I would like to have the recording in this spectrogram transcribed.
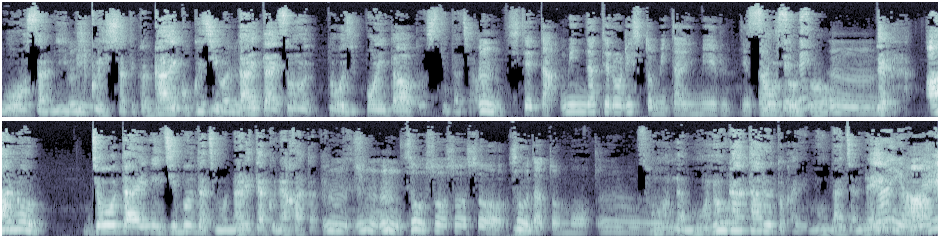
多さにびっくりしたというか、外国人は大体その当時ポイントアウトしてたじゃん、うんしてた。みんなテロリストみたいに見えるっていう感じでね。そうそうそう。であの状態に自分たちもなりたくなかったってうんことでしょ、うんうんそうそうそうそう。そうだと思う、うん、そんな物語るとかいう問題じゃねえよな。ないよね。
